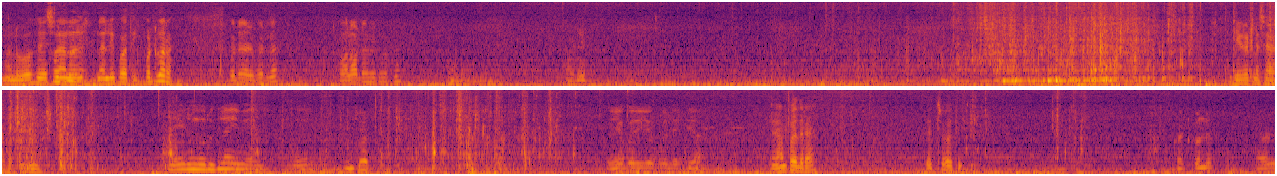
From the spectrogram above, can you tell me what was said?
మళ్ళీ ఓకే వేసిన నలి- నలిగిపోతాయి పట్టుకోరా. పట్టుకో పట్టుకో. వాళ్ళ మీరు పట్టుకో. అదే. దిగట్ల చేప నీళ్ళు మురుగులు అయిపోయాయి కొంచెం ఏ పదిరా? తెచ్చవుతి కట్టుకోండి. తాడు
